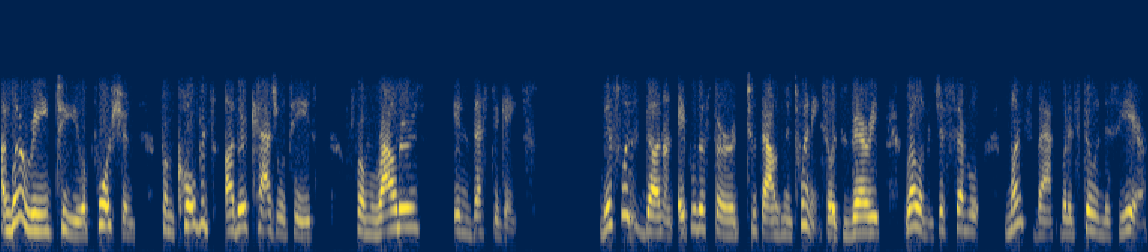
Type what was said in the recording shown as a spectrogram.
I'm going to read to you a portion from COVID's other casualties from Reuters investigates. This was done on April the 3rd, 2020. So it's very relevant, just several months back, but it's still in this year.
